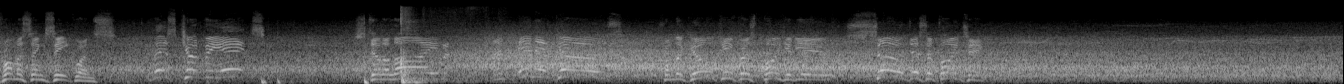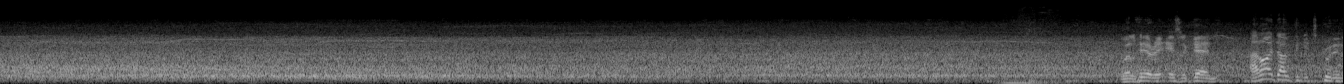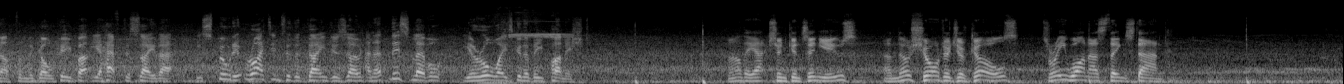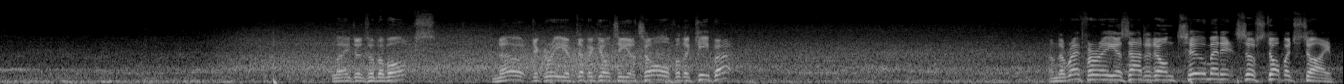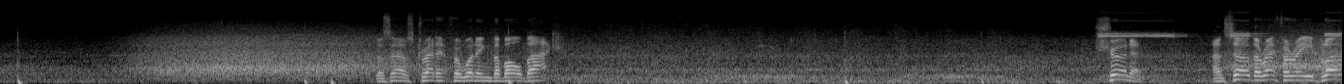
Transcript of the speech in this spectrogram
Promising sequence. This could be it. Still alive. And in it goes. From the goalkeeper's point of view, so disappointing. Well, here it is again. And I don't think it's good enough from the goalkeeper. You have to say that. He spilled it right into the danger zone. And at this level, you're always going to be punished. Well, the action continues. And no shortage of goals. 3-1 as things stand. Played into the box. No degree of difficulty at all for the keeper. And the referee has added on two minutes of stoppage time. Deserves credit for winning the ball back. Schöne. And so the referee blows.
